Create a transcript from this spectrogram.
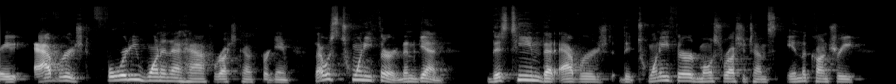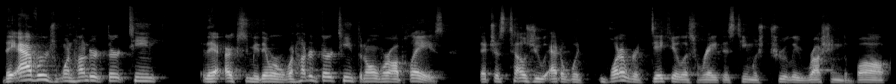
they averaged 41 and a half rush attempts per game. That was 23rd. And again, this team that averaged the 23rd most rush attempts in the country, they averaged 113th. They, excuse me, they were 113th in overall plays. That just tells you at a, what a ridiculous rate this team was truly rushing the ball.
